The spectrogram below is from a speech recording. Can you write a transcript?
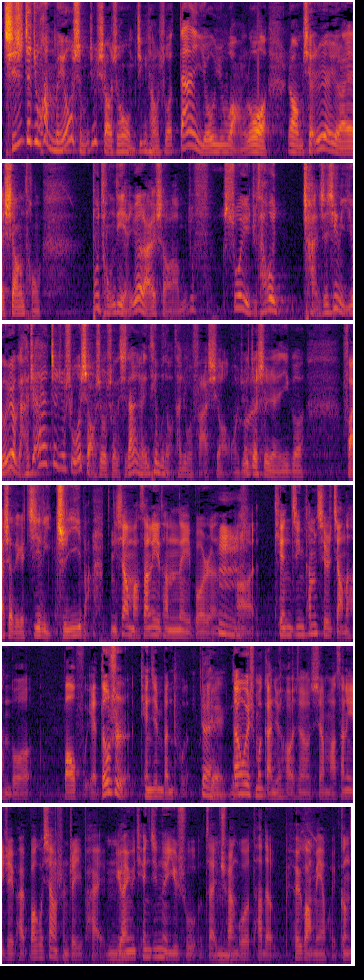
其实这句话没有什么，就小时候我们经常说，但由于网络让我们现在越越来越相同。不同点越来越少了，我们就说一句，他会产生心理优越感，他觉得哎，这就是我小时候说的，其他人肯定听不懂，他就会发笑。我觉得这是人一个发笑的一个机理之一吧。你像马三立他们那一波人嗯啊，天津他们其实讲的很多包袱也都是天津本土的，对对，但为什么感觉好像像马三立这一派，包括相声这一派，嗯源于天津的艺术，在全国它的推广面会更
